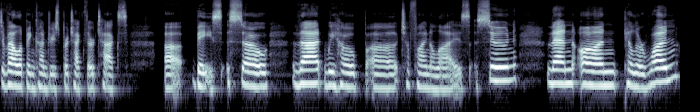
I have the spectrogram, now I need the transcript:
developing countries protect their tax uh, base. So that we hope uh, to finalize soon. Then on Pillar One,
